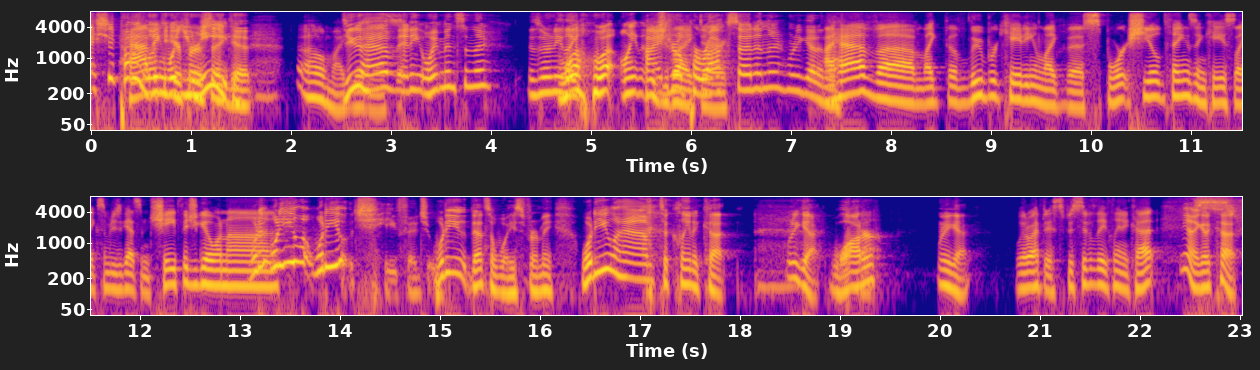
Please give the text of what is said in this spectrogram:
I should probably having look at what your you first aid kit. oh my! Do you goodness. have any ointments in there? Is there any like what, what ointment you like, hydroperoxide in there? What do you got in there? I have um, like the lubricating, like the sport shield things, in case like somebody's got some chafage going on. What do, what do you? What do you? Chafage. What do you? That's a waste for me. What do you have to clean a cut? What do you got? Water. What do you got? What do I have to specifically clean a cut? Yeah, I got to cut.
